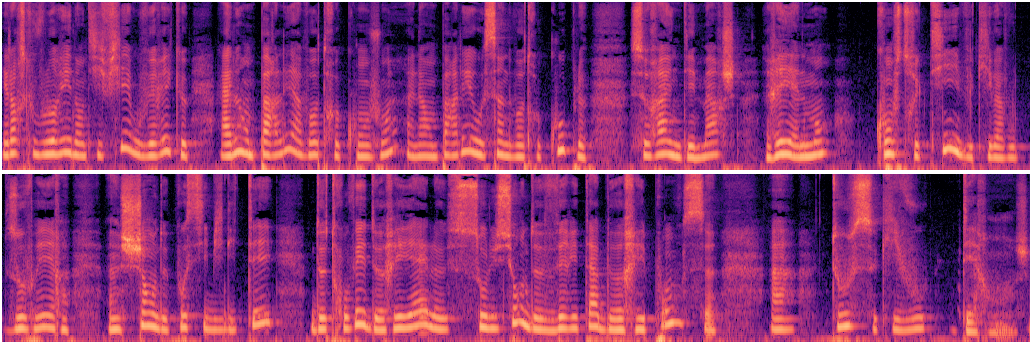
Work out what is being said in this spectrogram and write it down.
Et lorsque vous l'aurez identifié, vous verrez que aller en parler à votre conjoint, aller en parler au sein de votre couple sera une démarche réellement constructive qui va vous ouvrir un champ de possibilités de trouver de réelles solutions, de véritables réponses à tout ce qui vous dérange.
